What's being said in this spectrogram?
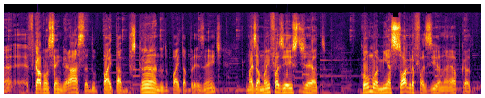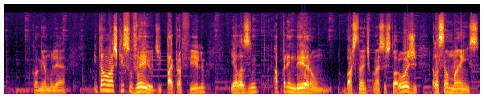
é, ficavam sem graça do pai estar tá buscando, do pai estar tá presente, mas a mãe fazia isso direto. Como a minha sogra fazia na época com a minha mulher. Então, eu acho que isso veio de pai para filho e elas aprenderam bastante com essa história. Hoje elas são mães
